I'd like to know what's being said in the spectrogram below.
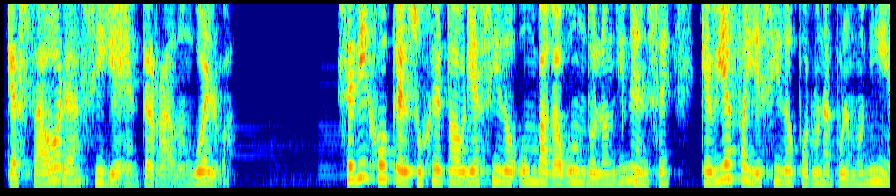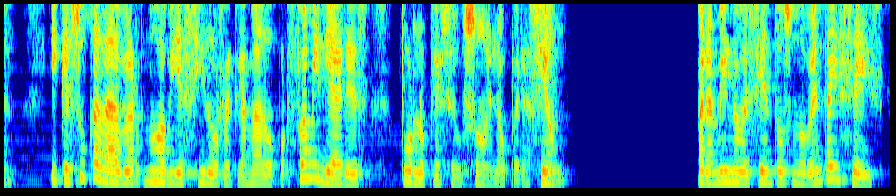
que hasta ahora sigue enterrado en Huelva. Se dijo que el sujeto habría sido un vagabundo londinense que había fallecido por una pulmonía y que su cadáver no había sido reclamado por familiares por lo que se usó en la operación. Para 1996,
